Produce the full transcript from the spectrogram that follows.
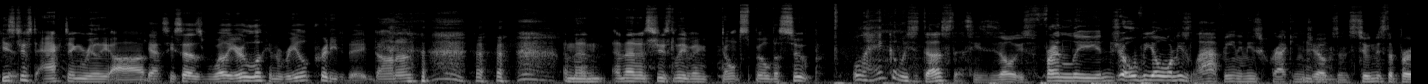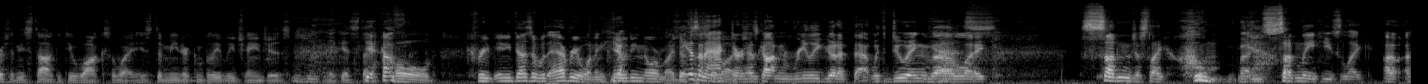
He's just acting really odd, Yes, he says, "Well, you're looking real pretty today, Donna." and then and then as she's leaving, don't spill the soup. Well, Hank always does this. He's, he's always friendly and jovial, and he's laughing and he's cracking Mm-hmm. jokes. And as soon as the person he's talking to walks away, his demeanor completely changes, mm-hmm. and it gets that Yeah. cold, creep. And he does it with everyone, including Norma. he does as an so actor much. has gotten really good at that with doing the Yes. like sudden just like whoom and suddenly he's like a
